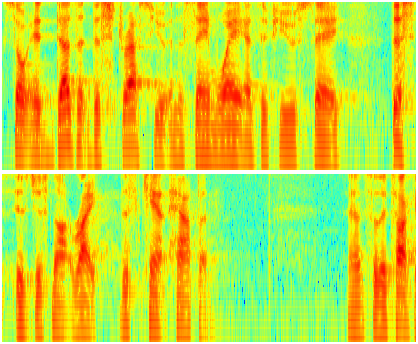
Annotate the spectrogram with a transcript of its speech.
so it doesn't distress you in the same way as if you say, This is just not right. This can't happen. And so they talk,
